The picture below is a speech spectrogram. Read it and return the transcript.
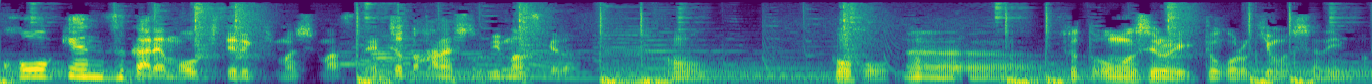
貢献疲れも起きてる気もしますね。ちょっと話飛びますけど。ほうほうほう。うん。ちょっと面白いところ来ましたね、今。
